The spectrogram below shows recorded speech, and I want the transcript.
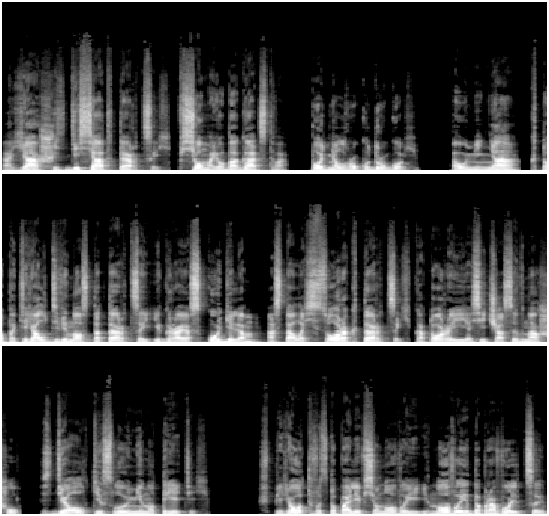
А я 60 терций, все мое богатство, поднял руку другой. А у меня, кто потерял 90 терций, играя с Кугелем, осталось 40 терций, которые я сейчас и вношу. Сделал кислую мину третий. Вперед выступали все новые и новые добровольцы,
